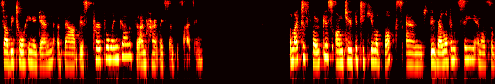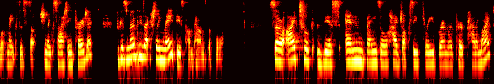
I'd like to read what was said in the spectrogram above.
So I'll be talking again about this propyl linker that I'm currently synthesizing. I'd like to focus on two particular blocks and the relevancy and also what makes this such an exciting project because nobody's actually made these compounds before. So I took this N-benzyl hydroxy 3 bromopropanamide,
